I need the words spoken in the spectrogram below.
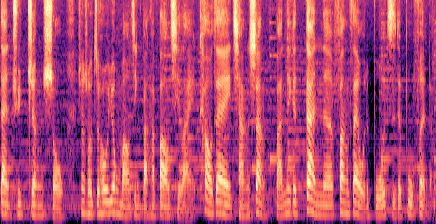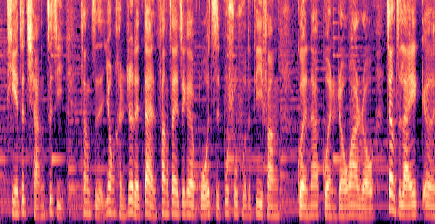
蛋去蒸熟，蒸熟之后用毛巾把它包起来，靠在墙上，把那个蛋呢放在我的脖子的部分了，贴着墙，自己这样子用很热的蛋放在这个脖子不舒服的地方。滚啊滚，揉啊揉，这样子来呃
